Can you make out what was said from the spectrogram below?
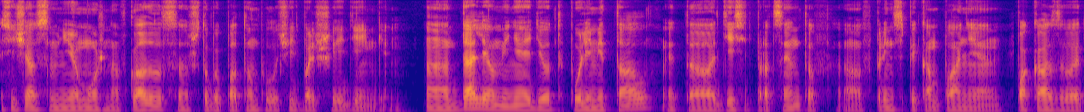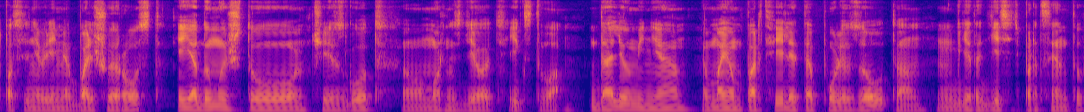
сейчас в нее можно вкладываться, чтобы потом получить большие деньги. А, далее у меня идет полиметалл, это 10%. А, в принципе, компания показывает в последнее время большой рост. И я думаю, что через год а, можно сделать X2. Далее у меня в моем портфеле это поле золота, где-то 10%.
